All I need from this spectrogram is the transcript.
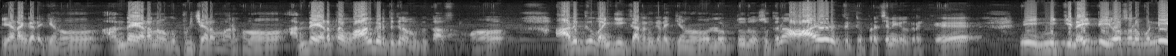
இடம் கிடைக்கணும். அந்த இடம் நமக்கு பிடிச்ச இடமா இருக்கணும். அந்த இடத்த வாங்குறதுக்கு நமக்கு காசு இருக்கும். அதுக்கு வங்கி கடன் கிடைக்கணும். லொட்டு ரொசுக்குன்னு ஆயிரத்தெட்டு பிரச்சனைகள் இருக்கு. நீ இன்னைக்கு நைட்டு யோசனை பண்ணி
